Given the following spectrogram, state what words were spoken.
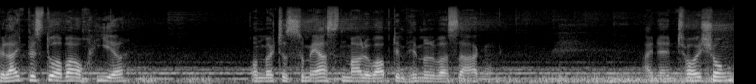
Vielleicht bist du aber auch hier und möchtest zum ersten Mal überhaupt im Himmel was sagen. Eine Enttäuschung,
